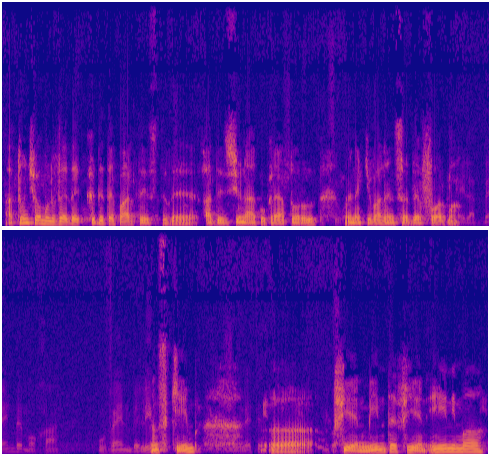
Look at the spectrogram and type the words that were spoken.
atunci omul vede cât de departe este de adeziunea cu Creatorul în echivalență de formă. În schimb, fie în minte, fie în inimă,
